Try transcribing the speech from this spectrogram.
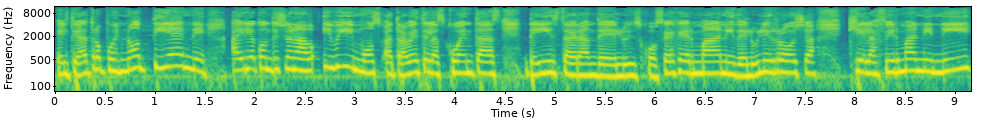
el teatro pues no tiene aire acondicionado. Y vimos a través de las cuentas de Instagram de Luis José Germán y de Luli Rocha que la firma Nini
